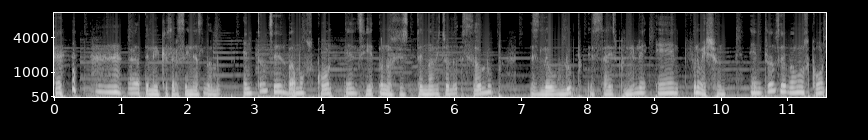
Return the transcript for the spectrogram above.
ah, tenía que ser Seinen es Lolo. Entonces vamos con el siguiente. Bueno, si usted no ha visto Soul Loop Slow Loop está disponible en Funimation. Entonces vamos con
